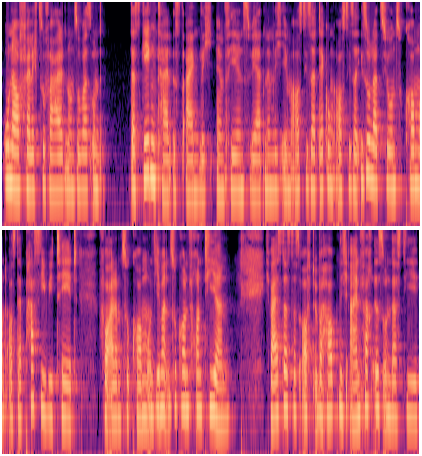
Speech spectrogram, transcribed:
unauffällig zu verhalten und sowas. Und das Gegenteil ist eigentlich empfehlenswert, nämlich eben aus dieser Deckung, aus dieser Isolation zu kommen und aus der Passivität vor allem zu kommen und jemanden zu konfrontieren. Ich weiß, dass das oft überhaupt nicht einfach ist und dass die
